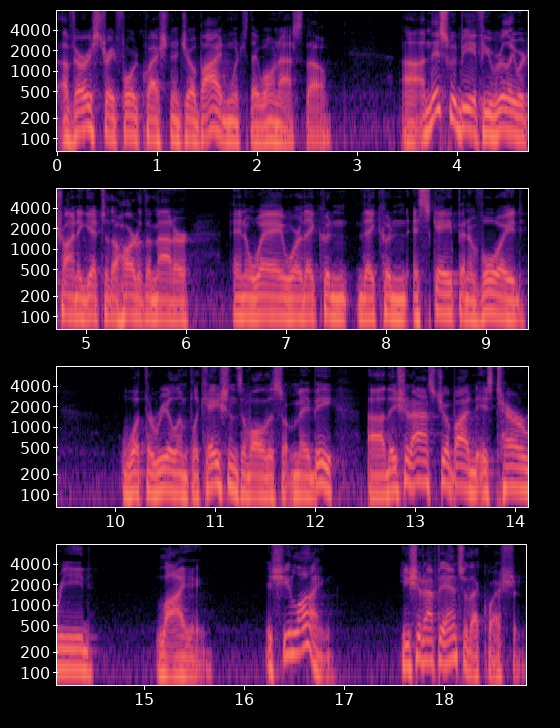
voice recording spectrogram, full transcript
a very straightforward question to Joe Biden, which they won't ask, though. Uh, and this would be if you really were trying to get to the heart of the matter in a way where they couldn't they couldn't escape and avoid what the real implications of all of this may be. Uh, they should ask Joe Biden: Is Tara Reade lying? Is she lying? He should have to answer that question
